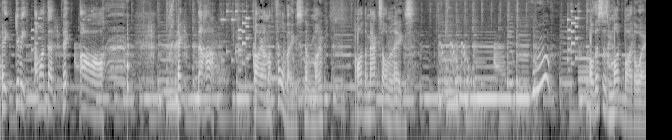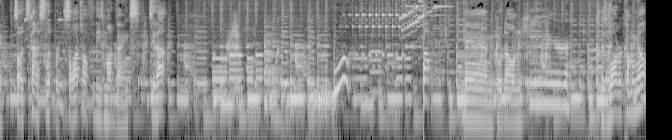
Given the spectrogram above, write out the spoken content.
hey, give me, I want that, hey, aw. hey, aha. Oh I'm full of eggs, never mind. I'll have the max out on eggs. Oh, this is mud, by the way, so it's kind of slippery, so watch out for these mud banks. See that? Woo! Pop! And go down here. There's water coming up.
